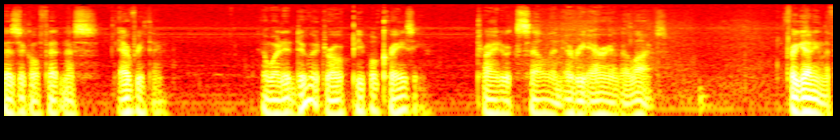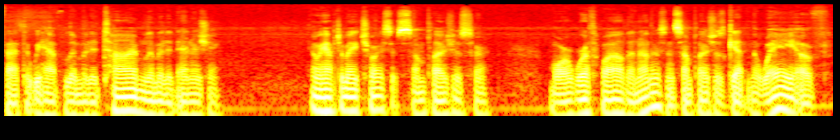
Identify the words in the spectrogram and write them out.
physical fitness, everything. And what did it do? It drove people crazy, trying to excel in every area of their lives forgetting the fact that we have limited time, limited energy. And we have to make choices. Some pleasures are more worthwhile than others, and some pleasures get in the way of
